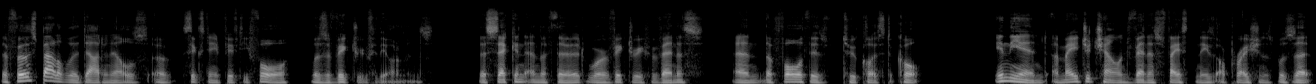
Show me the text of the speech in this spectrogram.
The first Battle of the Dardanelles of 1654 was a victory for the Ottomans. The second and the third were a victory for Venice, and the fourth is too close to call. In the end, a major challenge Venice faced in these operations was that,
